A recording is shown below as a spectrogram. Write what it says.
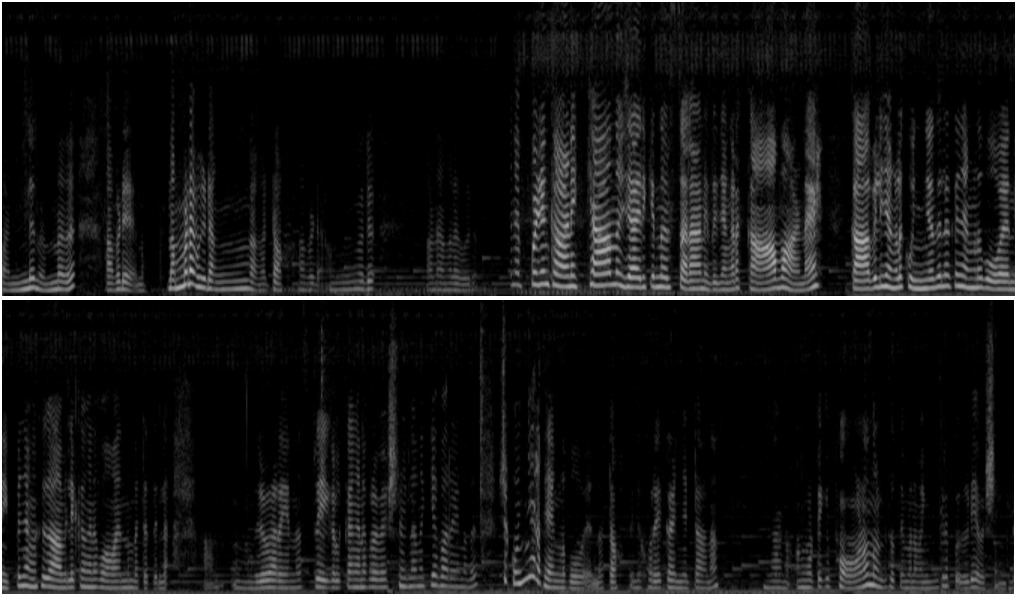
പണ്ട് നിന്നത് അവിടെയായിരുന്നു. നമ്മുടെ വീട് അങ്ങ് കേട്ടോ. അവിടെ അങ്ങൊരു ആണ് ഞങ്ങളുടെ വീട്. ഞാൻ എപ്പോഴും കാണിക്കാന്ന് വിചാരിക്കുന്ന ഒരു സ്ഥലമാണിത് ഞങ്ങളുടെ കാവാണേ. കാവിൽ ഞങ്ങൾ കുഞ്ഞതിലൊക്കെ ഞങ്ങൾ പോവായിരുന്നു. ഇപ്പം ഞങ്ങൾക്ക് കാവിലേക്ക് അങ്ങനെ പോകാനൊന്നും പറ്റത്തില്ല. ഇവർ പറയുന്ന സ്ത്രീകൾക്ക് അങ്ങനെ പ്രവേശനം ഇല്ല എന്നൊക്കെയാണ് പറയുന്നത്. പക്ഷെ കുഞ്ഞിലൊക്കെ ഞങ്ങൾ പോവായിരുന്നു കേട്ടോ പിന്നെ കുറേ കഴിഞ്ഞിട്ടാണ്. എന്താണ് അങ്ങോട്ടേക്ക് പോകണമെന്നുണ്ട് സത്യം പറഞ്ഞാൽ ഭയങ്കര പേടിയാണ് പക്ഷേങ്കിൽ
